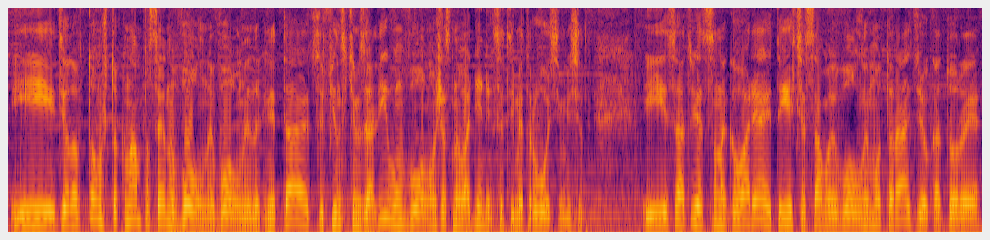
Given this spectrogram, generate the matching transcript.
И дело в том, что к нам постоянно волны. Волны нагнетаются Финским заливом волны. Вот сейчас наводнение, кстати, метр восемьдесят. И, соответственно говоря, это и есть те самые волны моторадио, которые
